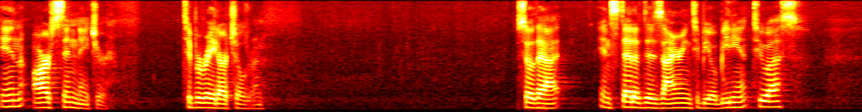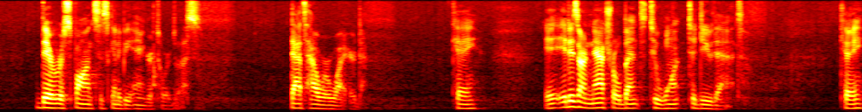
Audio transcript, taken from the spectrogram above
in our sin nature to berate our children so that instead of desiring to be obedient to us, their response is going to be anger towards us. That's how we're wired. Okay? It is our natural bent to want to do that. Okay?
